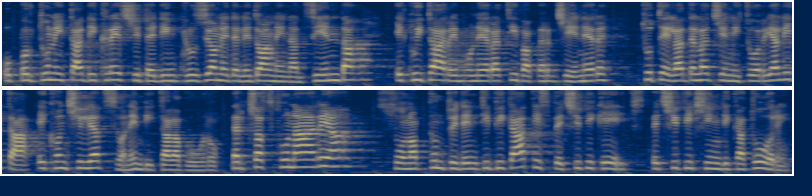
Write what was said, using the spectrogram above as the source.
opportunità di crescita e di inclusione delle donne in azienda, equità remunerativa per genere, tutela della genitorialità e conciliazione vita-lavoro. Per ciascun'area sono appunto identificati specifici indicatori,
